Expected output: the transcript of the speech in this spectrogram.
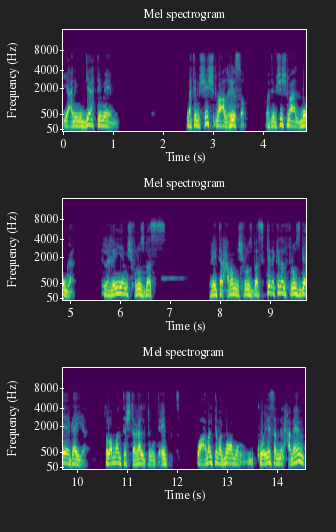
يعني مديها اهتمام. ما تمشيش مع الهيصة ما تمشيش مع الموجة. الغية مش فلوس بس غايه الحمام مش فلوس بس كده كده الفلوس جاية جاية. طالما انت اشتغلت وتعبت وعملت مجموعة كويسة من الحمام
